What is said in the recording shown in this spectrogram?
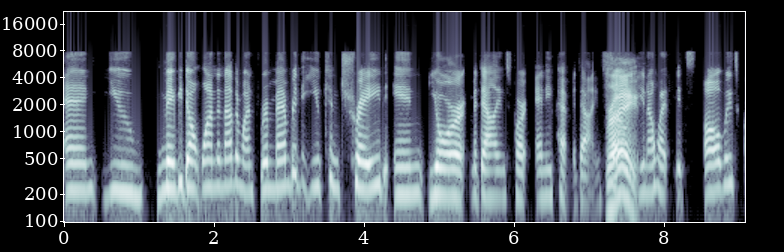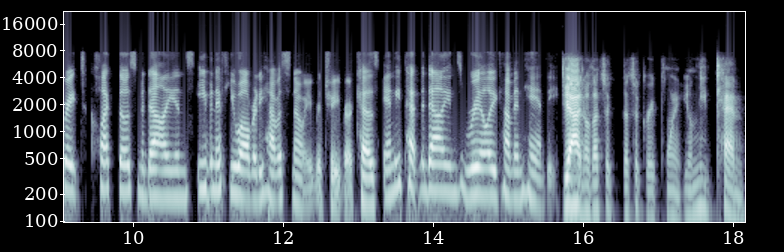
and you maybe don't want another one remember that you can trade in your medallions for any pet medallion Right. so you know what it's always great to collect those medallions even if you already have a snowy retriever because any pet medallions really come in handy Yeah, no, that's a that's a great point. You'll need ten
